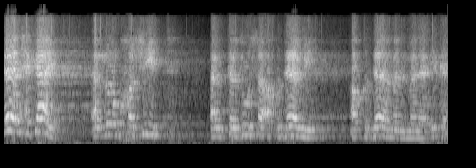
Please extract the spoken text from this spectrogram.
إيه الحكاية؟ قال لهم خشيت أن تدوس أقدامي أقدام الملائكة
